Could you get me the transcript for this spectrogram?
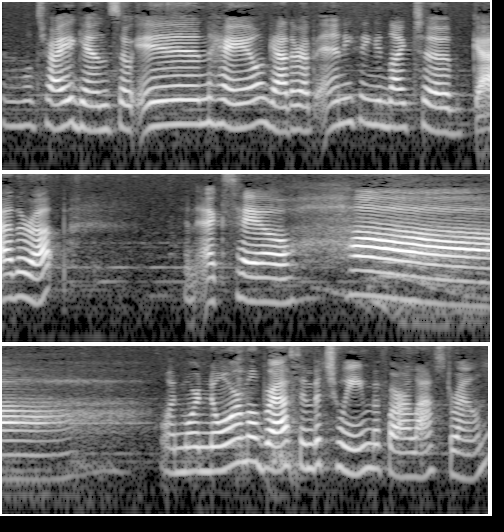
And we'll try again. So inhale, gather up anything you'd like to gather up. And exhale. Ha. One more normal breath in between before our last round.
